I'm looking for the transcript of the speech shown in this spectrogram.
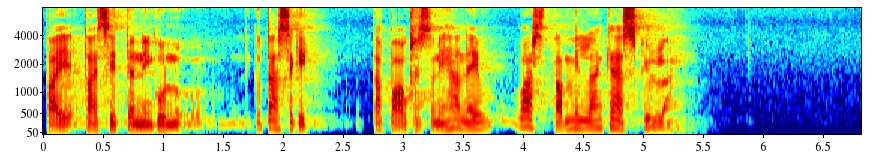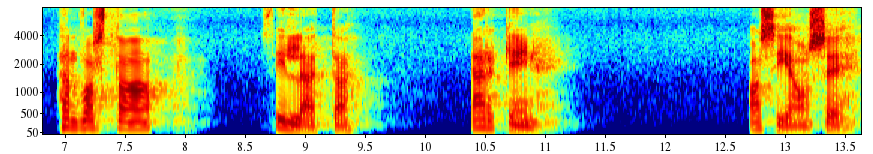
Tai, tai sitten niin kuin, niin kuin tässäkin tapauksessa, niin hän ei vastaa millään käskyllä. Hän vastaa sillä, että tärkein asia on se,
